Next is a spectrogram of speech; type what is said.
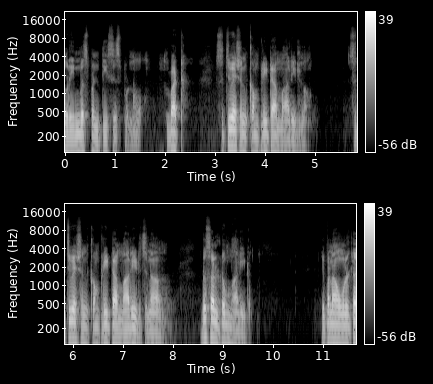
ஒரு இன்வெஸ்ட்மெண்ட் தீசிஸ் பண்ணுவோம். பட் சுச்சுவேஷன் கம்ப்ளீட்டாக மாறிடலாம். சுச்சுவேஷன் கம்ப்ளீட்டாக மாறிடுச்சுன்னா ரிசல்ட்டும் மாறிடும். இப்போ நான் உங்கள்கிட்ட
